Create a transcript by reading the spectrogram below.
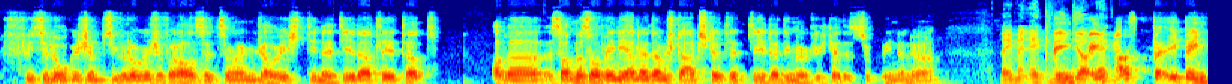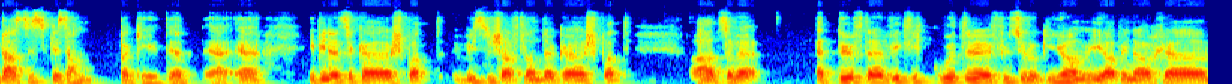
physiologische und psychologische Voraussetzungen, glaube ich, die nicht jeder Athlet hat. Aber sagen wir so, wenn er nicht am Start steht, hätte jeder die Möglichkeit, es zu gewinnen. Ja. Weil ich meine, er gewinnt bei, ja. Ihm passt, bei, ihm passt das Gesamtpaket. Er, er, er, ich bin jetzt kein Sportwissenschaftler und kein Sportarzt, aber er dürfte wirklich gute Physiologie haben. Ich habe ihn auch, äh,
